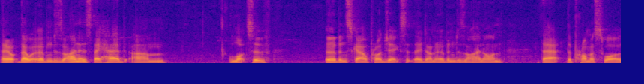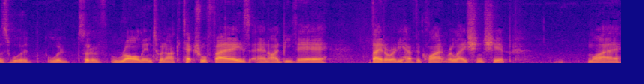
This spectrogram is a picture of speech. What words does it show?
they, they were urban designers. They had um, lots of urban scale projects that they'd done urban design on. That the promise was would would sort of roll into an architectural phase, and I'd be there. They'd already have the client relationship. My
